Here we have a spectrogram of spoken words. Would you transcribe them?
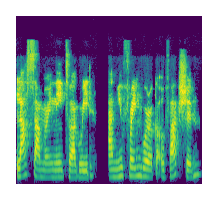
Last summer, NATO agreed a new framework of action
